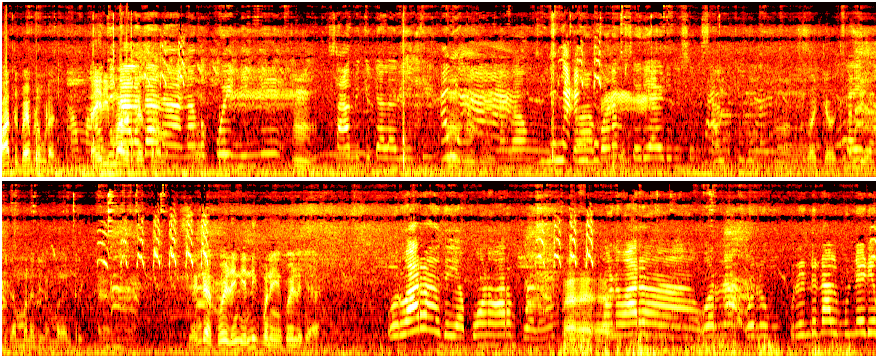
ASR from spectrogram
பார்த்து பயப்படக்கூடாது. ஆமா தைரியமாக அதை பேசணும். நாங்க போய் நின்று சாமி கிட்ட எல்லாம் வேண்டி அவங்க குணம் சரியாயிடுன்னு சொல்லி சாமி ஓகே ஓகே. நன்றி நன்றி. ரொம்ப நன்றி ரொம்ப நன்றி. எங்கே கோயில்? என்னைக்கு போனீங்க கோயிலுக்கு? ஒரு வாரம் ஆகுதுய்யா போன வாரம் போனேன். போன வாரம் ஒரு நாள் ஒரு ரெண்டு நாள் முன்னாடியே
